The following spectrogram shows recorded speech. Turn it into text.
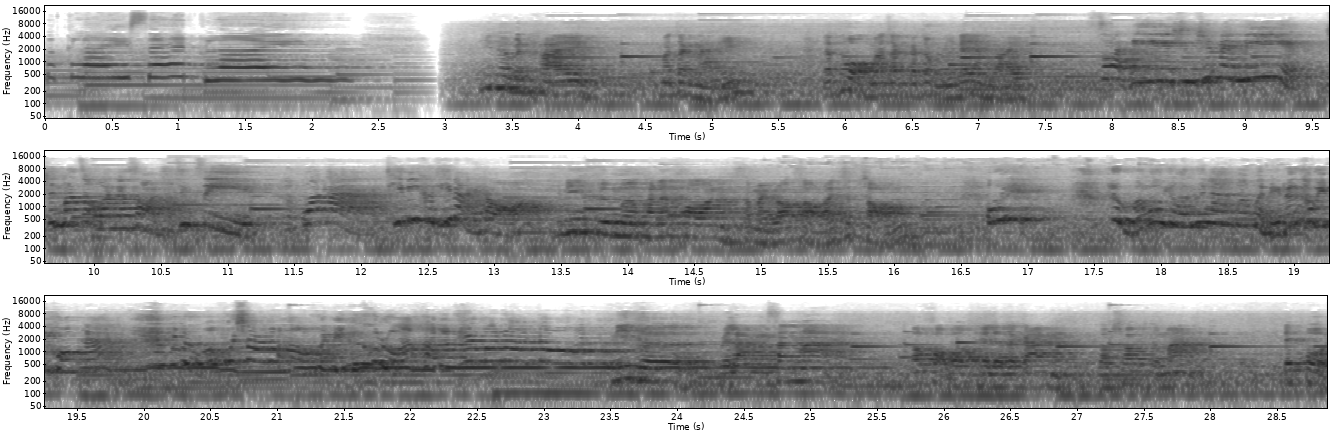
มาไกลแสนไกล นี่เธอเป็นใคร มาจากไหน และโผล่ออกมาจากกระจกนี้ได้อย่างไร สวัสดี ฉันชื่อเมนนี่ ฉันมาจากวรรณสอนชั้น14 ว่าแต่ที่นี่คือที่ไหนหรอ ที่นี่คือเมืองพระนคร สมัยรอ212 อุ้ย หรือว่าเราย้อนเวลามาเหมือนในเรื่องทวิภพนะหรือว่าผู้ชายหล่อๆคนนี้คือคุณหลวงอัครเทพวรานนท์นี่เธอเวลามันสั้นมาก เราขอบอกเธอเลยละกัน เราชอบเธอมาก ได้โปรด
